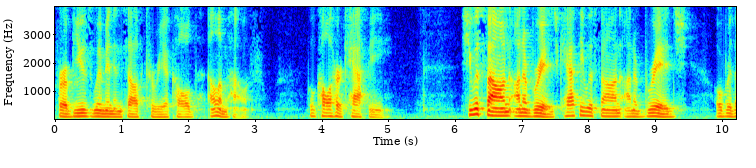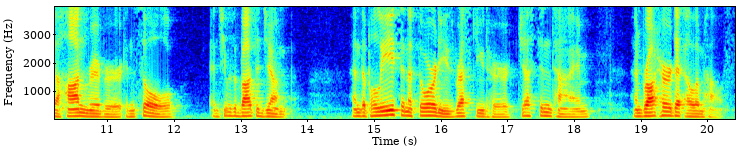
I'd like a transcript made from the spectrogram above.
for abused women in South Korea called Elim House. We'll call her Kathy. She was found on a bridge. Kathy was found on a bridge over the Han River in Seoul, and she was about to jump. And the police and authorities rescued her just in time and brought her to Elim House.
